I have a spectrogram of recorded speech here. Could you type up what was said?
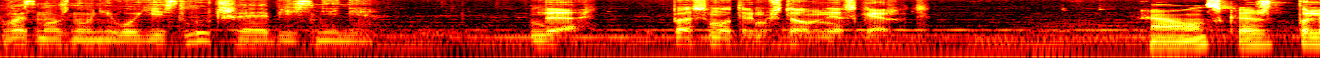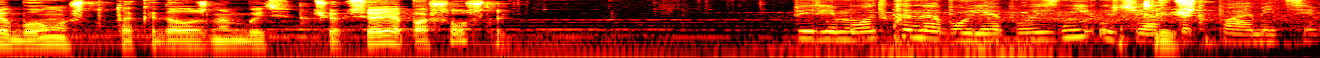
Возможно, у него есть лучшее объяснение. Да, посмотрим, что он мне скажет. А он скажет по-любому, что так и должно быть. Че, все, я пошел, что ли? Перемотка на более поздний участок Отлично. памяти.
